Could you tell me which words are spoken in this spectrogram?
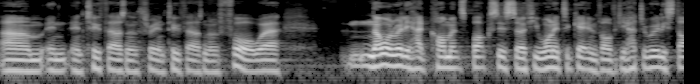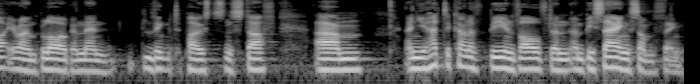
um, in, in 2003 and 2004, where no one really had comments boxes. So if you wanted to get involved, you had to really start your own blog and then link to posts and stuff. Um, and you had to kind of be involved and, and be saying something.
